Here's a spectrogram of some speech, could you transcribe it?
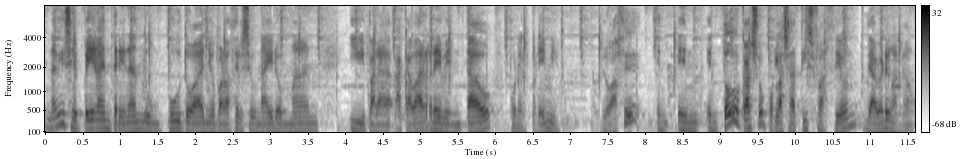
nadie se pega entrenando un puto año para hacerse un Iron Man y para acabar reventado por el premio. Lo hace en todo caso por la satisfacción de haber ganado.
